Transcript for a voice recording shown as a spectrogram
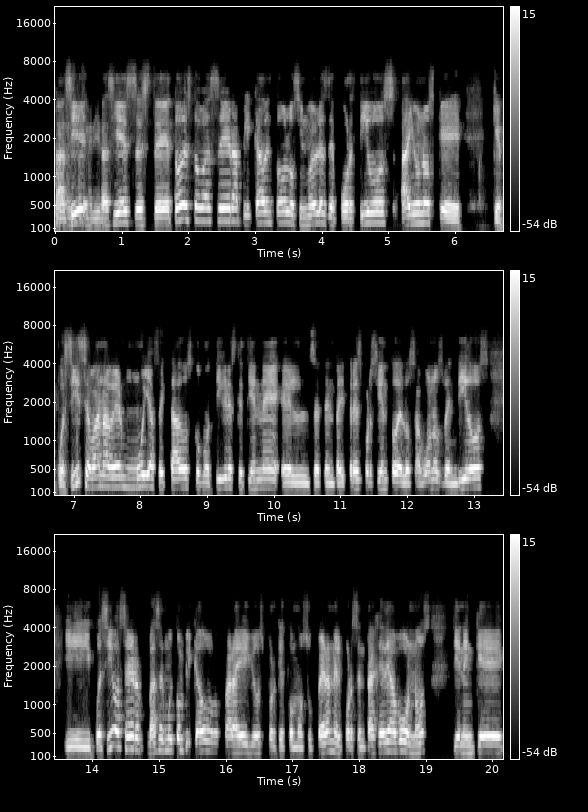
así, así es, este, todo esto va a ser aplicado en todos los inmuebles deportivos. Hay unos que, que pues sí se van a ver muy afectados como Tigres que tiene el 73% de los abonos vendidos y pues sí va a ser va a ser muy complicado para ellos porque como superan el porcentaje de abonos tienen que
